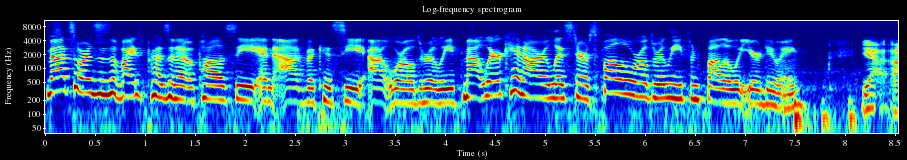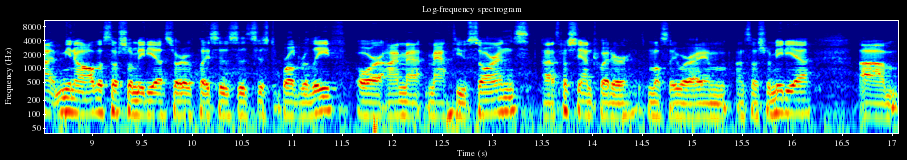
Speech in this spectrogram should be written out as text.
Matt Soerens is the Vice President of Policy and Advocacy at World Relief. Matt, where can our listeners follow World Relief and follow what you're doing? Yeah, um, you know all the social media sort of places. It's just World Relief, or I'm at Matthew Soerens, uh, especially on Twitter. It's mostly where I am on social media. Um,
